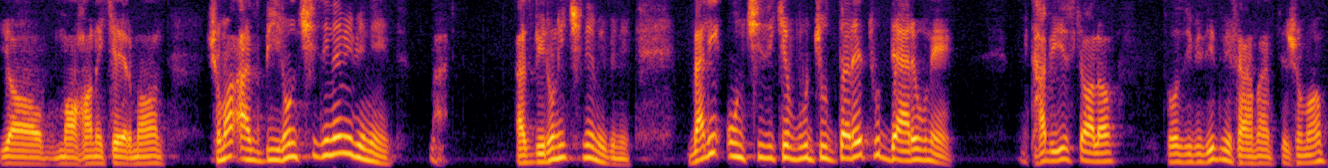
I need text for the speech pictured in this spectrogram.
یا ماهان کرمان. شما از بیرون چیزی نمی‌بینید. بله. از بیرون هیچی نمی‌بینید. ولی اون چیزی که وجود داره تو درونه. طبیعی است که حالا توضیح می‌دید می‌فهمم که شما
